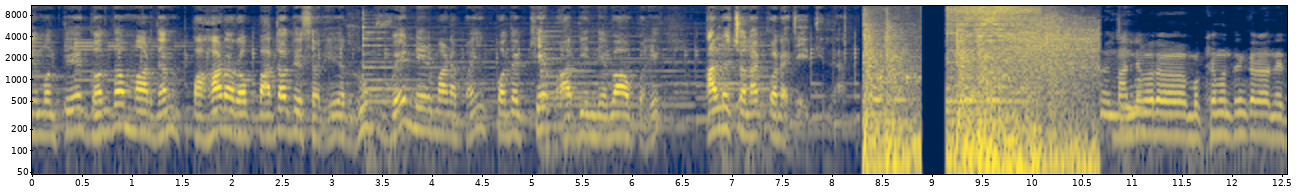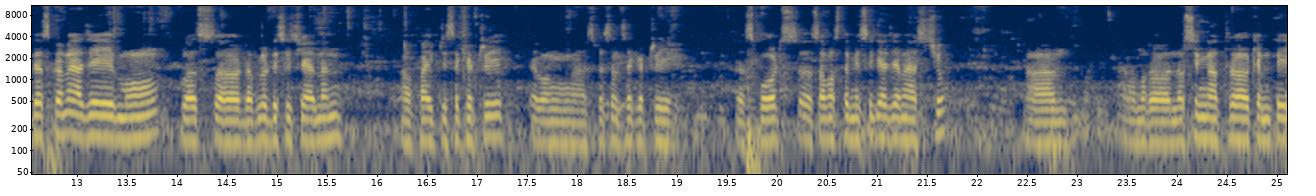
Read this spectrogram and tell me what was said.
ନିମନ୍ତେ ଗନ୍ଧମାର୍ଦ୍ଧନ ପାହାଡ଼ର ପାଦଦେଶରେ ରୁପୱେ ନିର୍ମାଣ ପାଇଁ ପଦକ୍ଷେପ ଆଦି ନେବା ଉପରେ ଆଲୋଚନା କରାଯାଇଥିଲା ମାନ୍ୟବର ମୁଖ୍ୟମନ୍ତ୍ରୀଙ୍କର ନିର୍ଦ୍ଦେଶ କ୍ରମେ ଆଜି ମୁଁ plus WDC chairman five T secretary special secretary sports समस्ते मिसिक आज आम आसचु आमर नरसिंहनाथ रमी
